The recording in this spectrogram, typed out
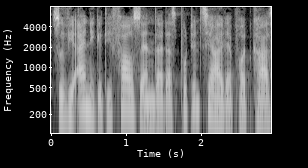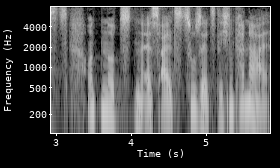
sowie einige TV-Sender das Potenzial der Podcasts und nutzten es als zusätzlichen Kanal.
